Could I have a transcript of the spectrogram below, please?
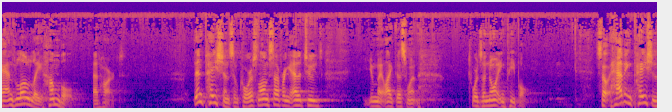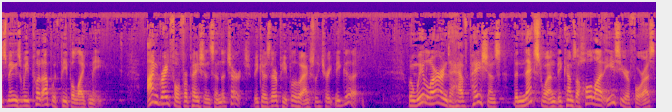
and lowly, humble at heart. Then patience, of course, long suffering attitudes. You might like this one towards annoying people. So, having patience means we put up with people like me. I'm grateful for patience in the church because there are people who actually treat me good. When we learn to have patience, the next one becomes a whole lot easier for us.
